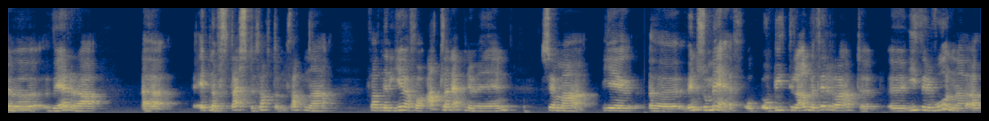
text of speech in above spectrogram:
uh, vera uh, einn af stærstu þáttunum. Þannig er ég að fá allan efni við þinn sem að ég uh, vinn svo með og, og bý til alveg þeirra aðtöð í þeirri vonað að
